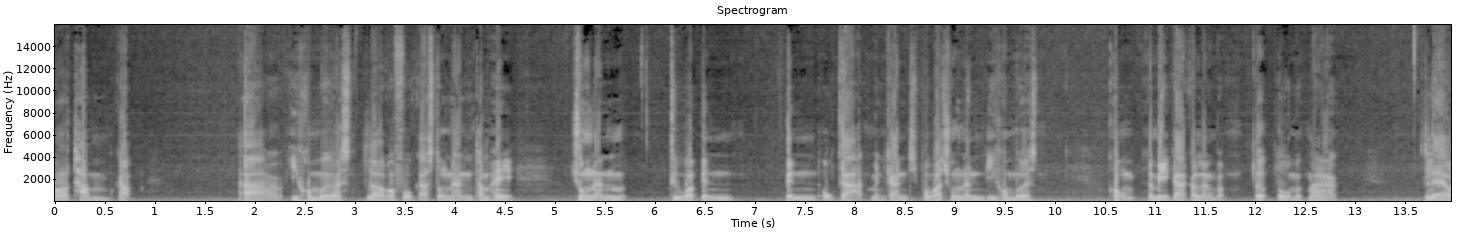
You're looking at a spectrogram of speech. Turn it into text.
ก็ทำกับอีคอมเมิร์ซแล้วเราก็โฟกัสตรงนั้นทำให้ช่วงนั้นถือว่าเป็นเป็นโอกาสเหมือนกัน เพราะว่าช่วงนั้นอีคอมเมิร์ซของอเมริกากำลังแบบเติบโตมากๆ แล้ว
